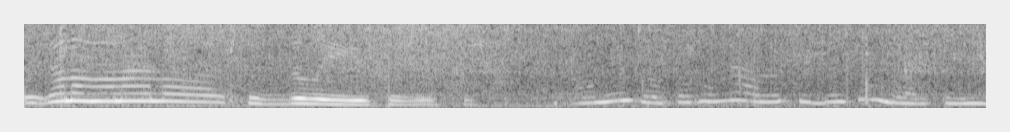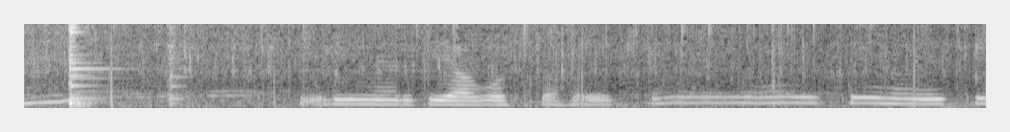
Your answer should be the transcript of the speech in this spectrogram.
ওই জন্য মনে হলো সিদ্ধ হয়ে গেছে বেশি। ডিমের কি অবস্থা হয়েছে? হয়েছে হয়েছে।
